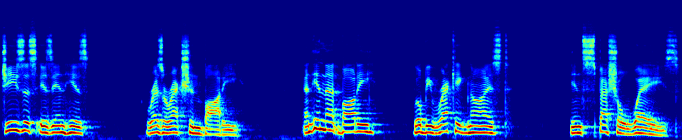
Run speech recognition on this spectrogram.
Jesus is in his resurrection body, and in that body will be recognized in special ways,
